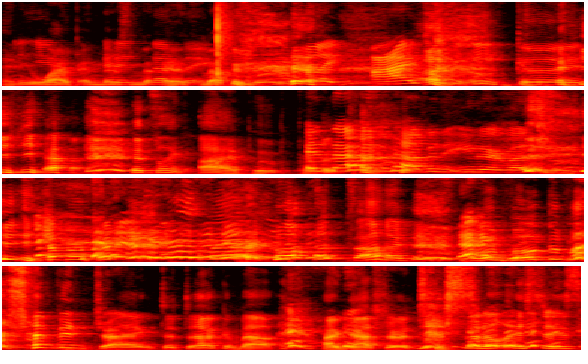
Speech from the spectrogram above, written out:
and, And you, you- wipe and and there's no, and it's nothing. nothing. You're like, I fucking eat good. yeah, it's like I poop perfect. And that hasn't happened to either of us. yeah, for, a very- for a very long time. Exactly. Both of us have been trying to talk about our gastrointestinal issues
